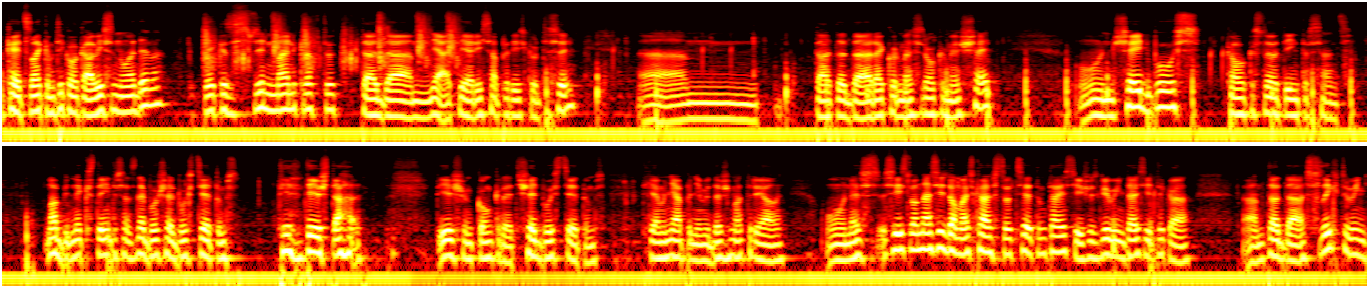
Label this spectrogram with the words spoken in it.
Ok, tas laikam tikko kā visu nodeva. Tie, kas zina Minecraftu, tad, um, jā, tie arī sapratīs, kur tas ir. Um, tā tad, uh, re, kur mēs rokamies šeit. Un šeit būs kaut kas ļoti interesants. Labi, nekas te interesants nebūs, šeit būs cietums. Tie, tieši tā, tieši un konkrēti, šeit būs cietums. Tikai man jāpaņem ir daži materiāli. Un es, es īsti vēl neesmu izdomājis, kā es to cietumu taisīšu. Es gribu viņu taisīt tā kā um, tādā sliktu, viņ,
